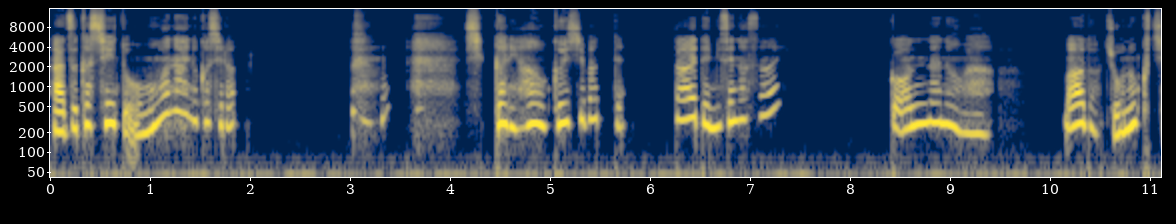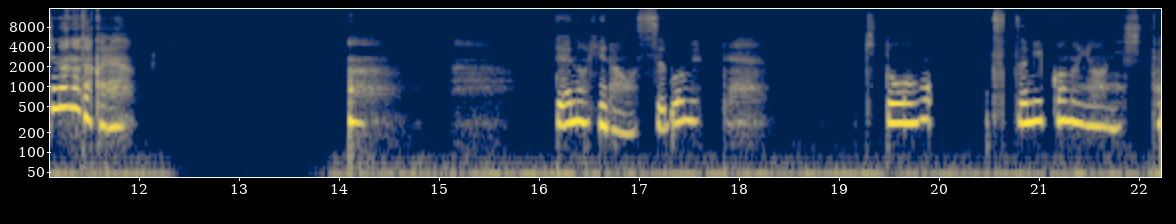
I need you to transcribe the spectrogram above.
恥ずかしいと思わないのかしら。しっかり歯を食いしばって耐えてみせなさい。こんなのはまだ序の口なのだから、手のひらをすぼめて祈祷を包み込むようにして。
